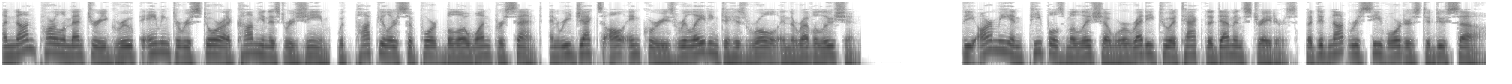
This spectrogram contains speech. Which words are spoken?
A non-parliamentary group aiming to restore a communist regime, with popular support below 1%, and rejects all inquiries relating to his role in the revolution. The army and people's militia were ready to attack the demonstrators, but did not receive orders to do so.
